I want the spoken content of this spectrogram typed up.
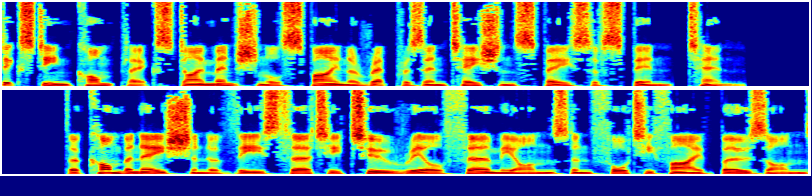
16-complex dimensional spinor representation space of spin 10. The combination of these 32 real fermions and 45 bosons,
